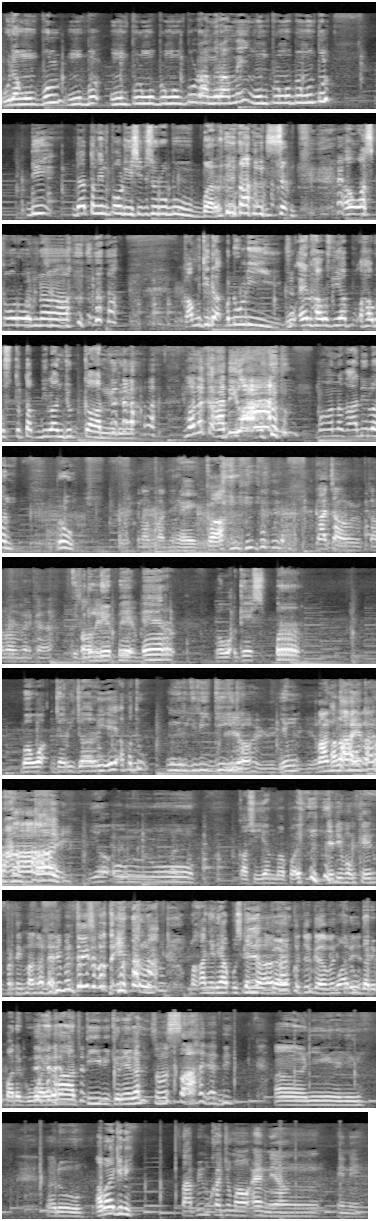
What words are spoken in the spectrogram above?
Udah ngumpul ngumpul ngumpul ngumpul ngumpul rame-rame ngumpul ngumpul ngumpul. Di datengin polisi disuruh bubar. Bangsat. Awas corona. Kami tidak peduli. UN harus dia harus tetap dilanjutkan gitu Mana keadilan? mana keadilan bro? Kenapa nih? mereka. Kacau kalau mereka ke gedung. DPR bawa gesper bawa jari-jari eh apa tuh? Ngirigi gitu. Iya, yang Rantai, alamat rantai. ya Allah. Kasihan bapak ini. Jadi mungkin pertimbangan dari menteri seperti itu. Makanya dihapuskan Iya, juga ya. takut juga menteri waduh daripada gua yang mati pikirnya kan. Susah jadi anjing anjing aduh apa lagi nih tapi bukan cuma UN yang ini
